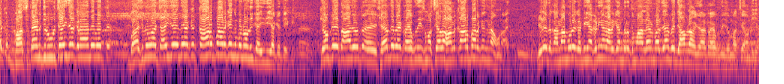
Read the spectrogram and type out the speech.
ਇੱਕ ਬੱਸ ਸਟੈਂਡ ਜ਼ਰੂਰ ਚਾਹੀਦਾ ਕਿਰਾਏ ਦੇ ਵਿੱਚ। ਬਾਥਰੂਮਾਂ ਚਾਹੀਦੇ ਆ ਕਿ ਕਾਰ ਪਾਰਕਿੰਗ ਬਣਾਉਣੀ ਚਾਹੀਦੀ ਆ ਕਿਤੇ ਵੀ। ਕਿਉਂਕਿ ਤਾਂ ਜੋ ਸ਼ਹਿਰ ਦੇ ਵਿੱਚ ਟ੍ਰੈਫਿਕ ਦੀ ਸਮੱਸਿਆ ਦਾ ਹੱਲ ਕਾਰ ਪਾਰਕਿੰਗ ਨਾ ਹੋਣਾ ਹੈ। ਜਿਹੜੇ ਦੁਕਾਨਾਂ ਮੂਹਰੇ ਗੱਡੀਆਂ ਖੜੀਆਂ ਕਰਕੇ ਅੰਦਰ ਸਮਾਨ ਲੈਣ ਮਰ ਜਾਣ ਫਿਰ ਜਾਮ ਲੱਗ ਜਾਂਦਾ ਟ੍ਰੈਫਿਕ ਦੀ ਸਮੱਸਿਆ ਹੁੰਦੀ ਆ।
